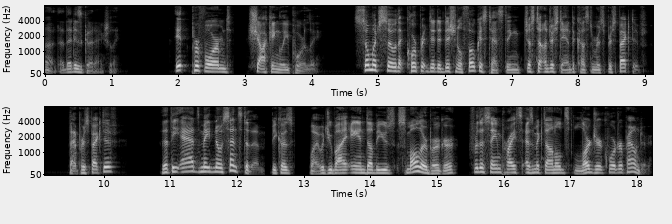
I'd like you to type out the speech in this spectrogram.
Uh, that is good, actually. It performed shockingly poorly. So much so that corporate did additional focus testing just to understand the customer's perspective. That perspective? That the ads made no sense to them, because why would you buy A&W's smaller burger for the same price as McDonald's larger quarter pounder?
